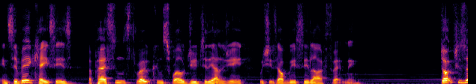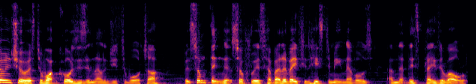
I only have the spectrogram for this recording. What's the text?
In severe cases, a person's throat can swell due to the allergy, which is obviously life threatening. Doctors are unsure as to what causes an allergy to water, but some think that sufferers have elevated histamine levels and that this plays a role.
